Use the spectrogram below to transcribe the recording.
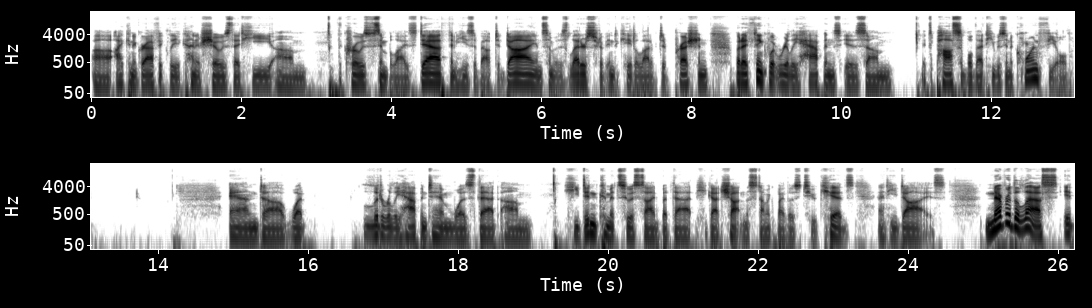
uh, iconographically it kind of shows that he um, the crows symbolize death and he's about to die, and some of his letters sort of indicate a lot of depression. But I think what really happens is um, it's possible that he was in a cornfield, and uh, what literally happened to him was that um, he didn't commit suicide, but that he got shot in the stomach by those two kids and he dies. Nevertheless, it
